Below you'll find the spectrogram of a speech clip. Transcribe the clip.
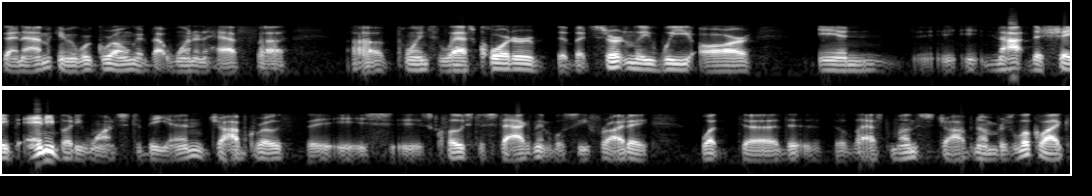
dynamic. I mean, we're growing at about one and a half uh, uh, points last quarter, but certainly we are in not the shape anybody wants to be in. Job growth is is close to stagnant. We'll see Friday what uh, the, the last month's job numbers look like.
